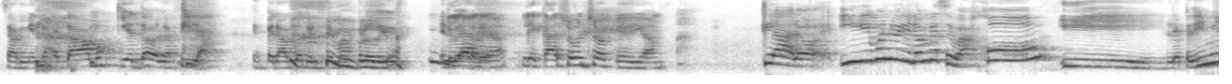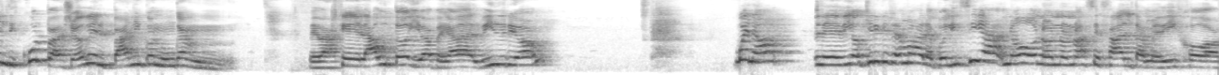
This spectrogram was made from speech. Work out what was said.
O sea, mientras estábamos quietos en la fila, esperando que el semáforo de el verde. le cayó un choque, digamos. Claro, y bueno, y el hombre se bajó y le pedí mil disculpas. Yo del pánico nunca me bajé del auto, iba pegada al vidrio. Bueno, le digo, ¿quiere que llamemos a la policía? No, no, no, no hace falta, me dijo. A,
